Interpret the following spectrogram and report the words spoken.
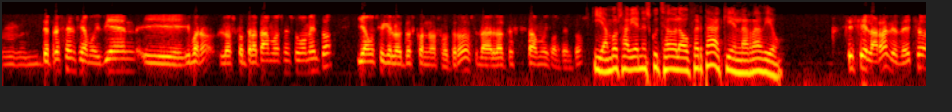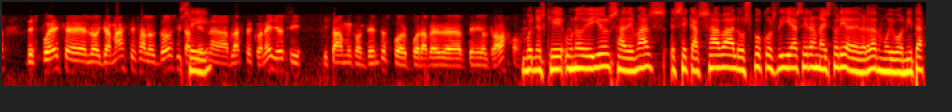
mm, de presencia muy bien y, y bueno, los contratamos en su momento y aún siguen los dos con nosotros. La verdad es que estamos muy contentos. Y ambos habían escuchado la oferta aquí en la radio. Sí, sí, en la radio. De hecho, después eh, los llamaste a los dos y Sí. también eh, hablaste con ellos y, estaban muy contentos por, por haber eh, obtenido el trabajo. Bueno, es que uno de ellos, además, se casaba a los pocos días. Era una historia de verdad muy bonita.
